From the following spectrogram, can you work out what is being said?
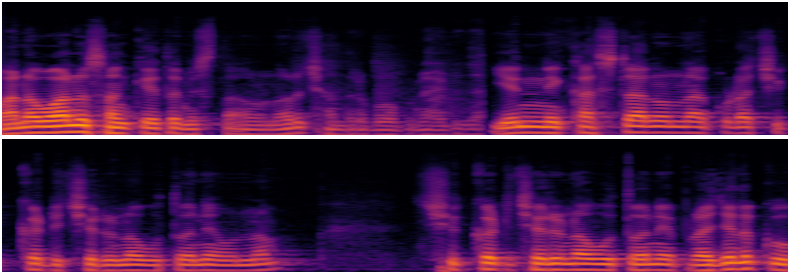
మన వాళ్ళు సంకేతం ఇస్తా ఉన్నారు చంద్రబాబు నాయుడు ఎన్ని కష్టాలున్నా కూడా చిక్కటి చిరునవ్వుతోనే ఉన్నాం. చిక్కటి చిరునవ్వుతోనే ప్రజలకు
